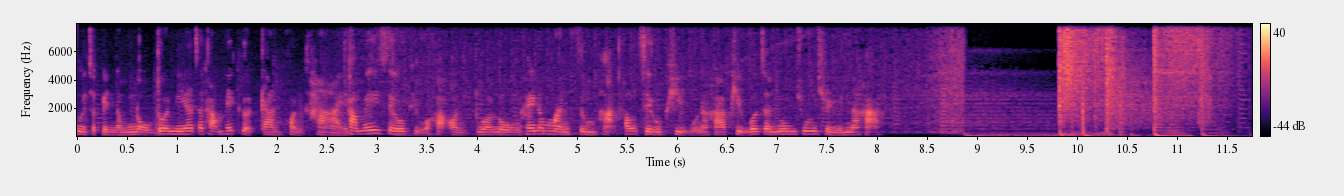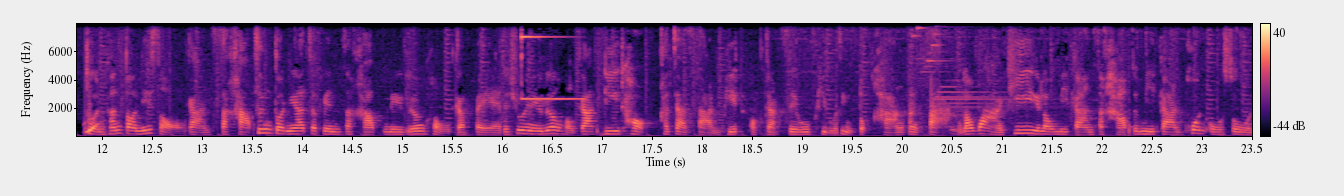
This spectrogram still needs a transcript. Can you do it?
คือจะเป็นน้ำนม ตัวนี้จะทำให้เกิดการผ่อนคลายทำให้เซลล์ผิวอะค่ะอ่อนตัวลง ให้น้ำมันซึมผ่านเข้าเซลล์ผิวนะคะ ผิวก็จะนุ่มชุ่มชื้นนะคะ ส่วนขั้นตอนที่ 2 การสครับ ซึ่งตัวนี้จะเป็นสครับในเรื่องของกาแฟ จะช่วยในเรื่องของการดีท็อกขจัดสารพิษ ออกจากเซลล์ผิวสิ่งตกค้างต่างๆ ระหว่างที่เรามีการสครับจะมีการพ่นโอโซน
